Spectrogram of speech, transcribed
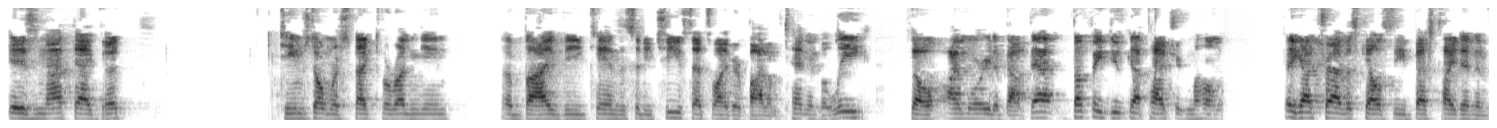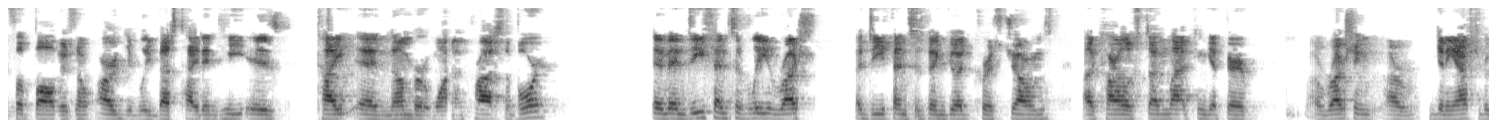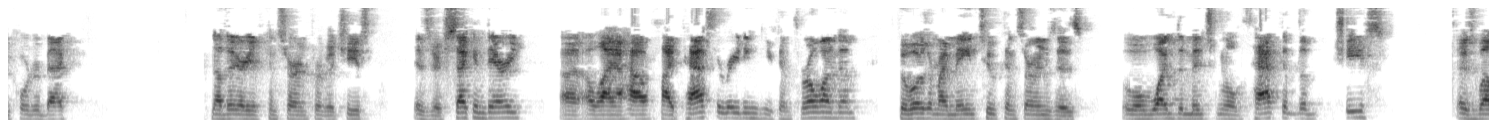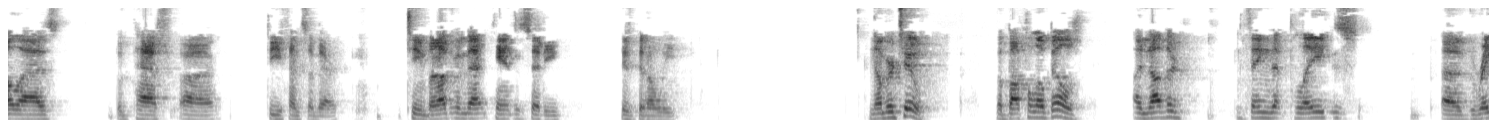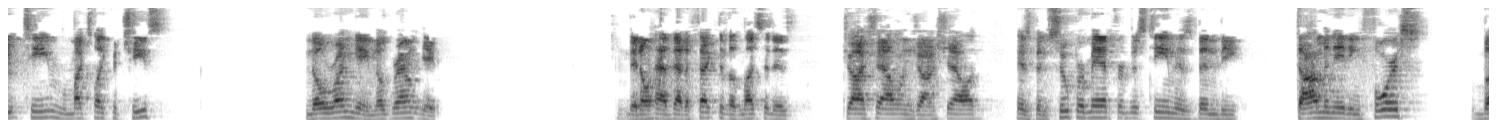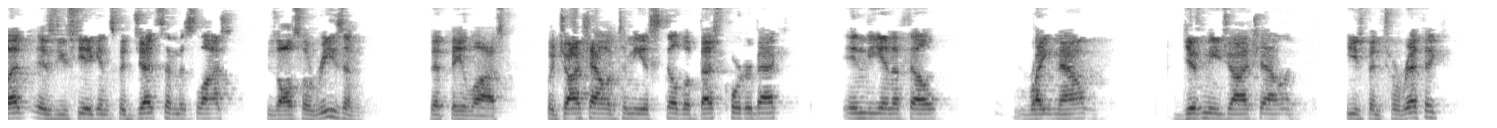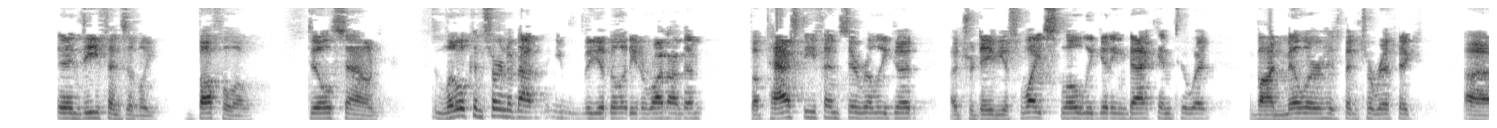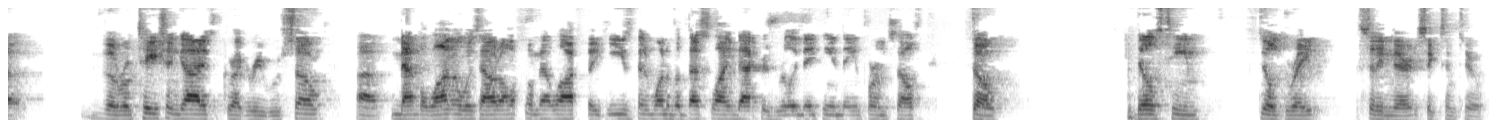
is not that good. Teams don't respect the run game uh, by the Kansas City Chiefs. That's why they're bottom 10 in the league. So I'm worried about that. But they do got Patrick Mahomes. They got Travis Kelce, best tight end in football. There's no arguably best tight end. He is tight end number one across the board. And then defensively, rush, a defense has been good. Chris Jones, uh, Carlos Dunlap can get their uh, rushing or getting after the quarterback Another area of concern for the Chiefs is their secondary. Uh, Elijah, how high passer rating you can throw on them. So those are my main two concerns: is the one-dimensional attack of the Chiefs, as well as the pass uh, defense of their team. But other than that, Kansas City has been elite. Number two, the Buffalo Bills. Another thing that plagues a great team, much like the Chiefs, no run game, no ground game. They don't have that effective unless it is Josh Allen. Josh Allen has been Superman for this team, has been the dominating force. But as you see against the Jets in this loss, there's also reason that they lost. But Josh Allen to me is still the best quarterback in the NFL right now. Give me Josh Allen. He's been terrific. And defensively, Buffalo, still sound. A little concerned about the ability to run on them, but pass defense, they're really good. Uh, Tre'Davious White slowly getting back into it. Von Miller has been terrific. Uh, the rotation guys, Gregory Rousseau, uh, Matt Milano was out also in that loss, but he's been one of the best linebackers, really making a name for himself. So, Bill's team still great, sitting there at six and two.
